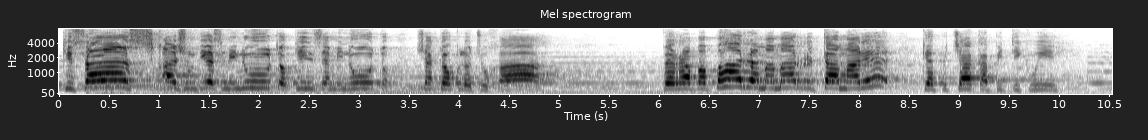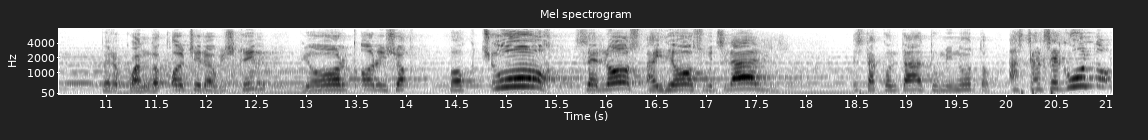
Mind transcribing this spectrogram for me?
Quizás hay un 10 minutos, 15 minutos, ya toclo chuja. Pero papá, mamá, retamare, que pechaca pitikwi. Pero cuando colchira wishkil, peor corishok, pokchuj, celos, ay Dios, wichlal. Está contada tu minuto, hasta el segundo.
